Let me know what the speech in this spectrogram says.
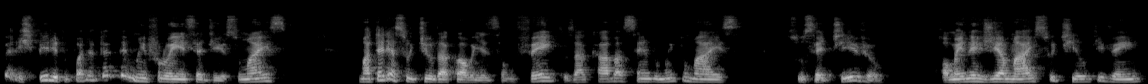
O perispírito pode até ter uma influência disso, mas matéria sutil da qual eles são feitos acaba sendo muito mais suscetível a uma energia mais sutil que vem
